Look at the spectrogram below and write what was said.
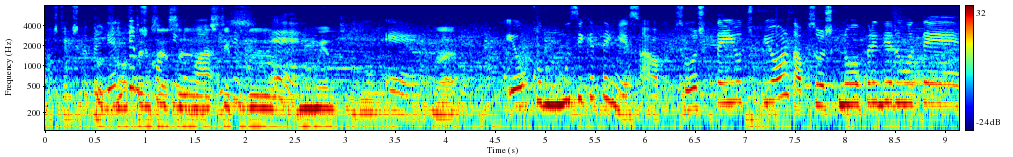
Nós temos que aprender Todos e temos que esse, continuar. esse tipo de É. momento de. É. É? Eu, como música, tenho isso. Há pessoas que têm outros piores, há pessoas que não aprenderam até.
